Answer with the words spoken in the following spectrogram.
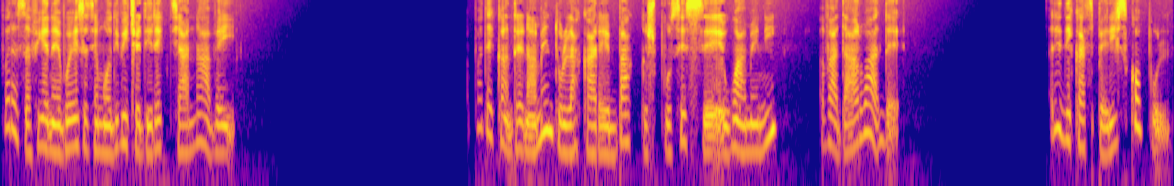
fără să fie nevoie să se modifice direcția navei. Poate că antrenamentul la care Bac își pusese oamenii va da roade. Ridicați periscopul.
